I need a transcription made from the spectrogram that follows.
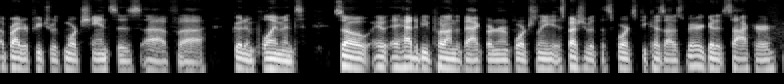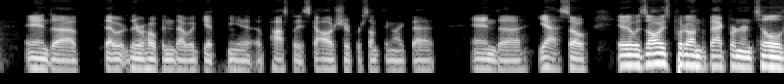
a brighter future with more chances of uh, good employment. So it, it, had to be put on the back burner unfortunately especially with the sports because i was very good at soccer and uh, that were, they were hoping that would get me a, possibly a scholarship or something like that. And uh, yeah so it was always put on the back burner until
